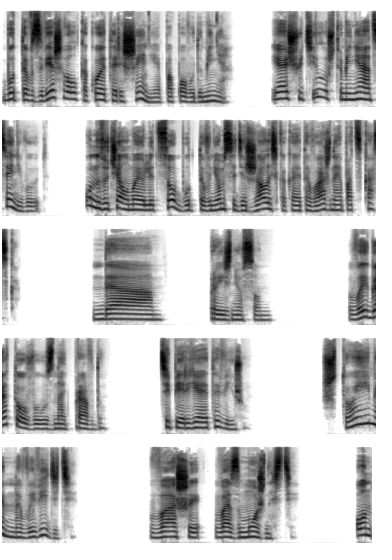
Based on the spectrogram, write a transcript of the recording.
будто взвешивал какое-то решение по поводу меня. Я ощутила, что меня оценивают. Он изучал мое лицо, будто в нем содержалась какая-то важная подсказка. «Да», — произнес он, — «вы готовы узнать правду. Теперь я это вижу». «Что именно вы видите?» «Ваши возможности». Он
